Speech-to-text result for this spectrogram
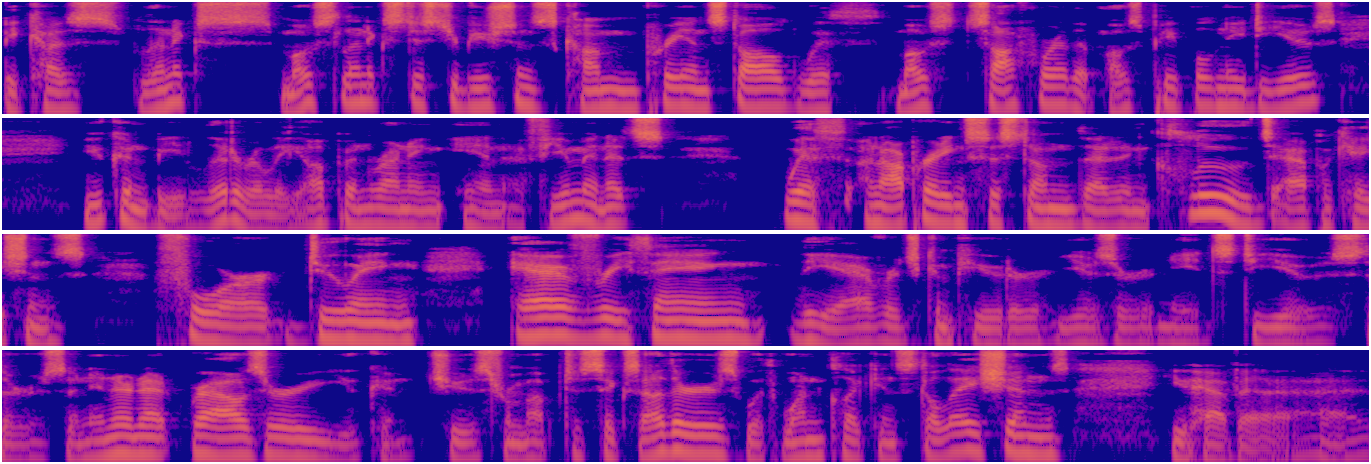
because Linux, most Linux distributions come pre installed with most software that most people need to use, you can be literally up and running in a few minutes with an operating system that includes applications for doing everything the average computer user needs to use. There's an internet browser. You can choose from up to six others with one click installations. You have a,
